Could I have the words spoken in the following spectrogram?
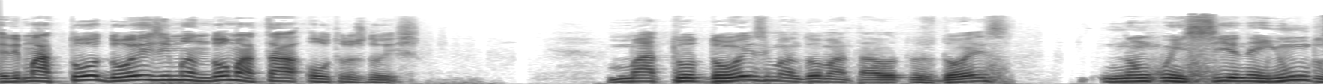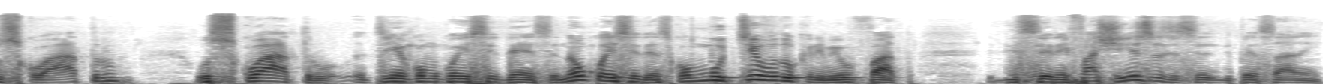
ele matou dois e mandou matar outros dois. Matou dois e mandou matar outros dois. Não conhecia nenhum dos quatro. Os quatro tinham como coincidência, não coincidência, como motivo do crime, o fato de serem fascistas, de, ser, de pensarem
